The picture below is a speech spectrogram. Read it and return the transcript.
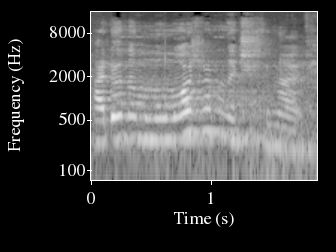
Алена, мы можем начинать?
